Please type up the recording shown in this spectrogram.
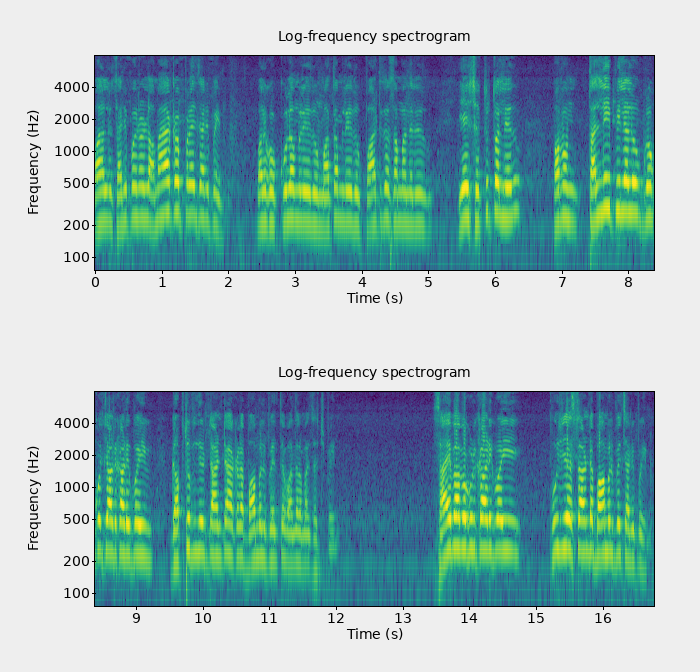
వాళ్ళు చనిపోయిన వాళ్ళు అమాయక ప్రజలు చనిపోయింది వాళ్ళకు కులం లేదు మతం లేదు పార్టీతో సంబంధం లేదు. ఏ శత్రుత్వం లేదు. పాపం తల్లి పిల్లలు గోకుల్ కాడికి పోయి గప్చుపు తింటా అంటే అక్కడ బాంబులు పెళ్తే వందల మంది చచ్చిపోయింది సాయిబాబా గుడి కాడికి పోయి పూజ చేస్తా ఉంటే బాంబులు పెళ్ళి చనిపోయిండ్రు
